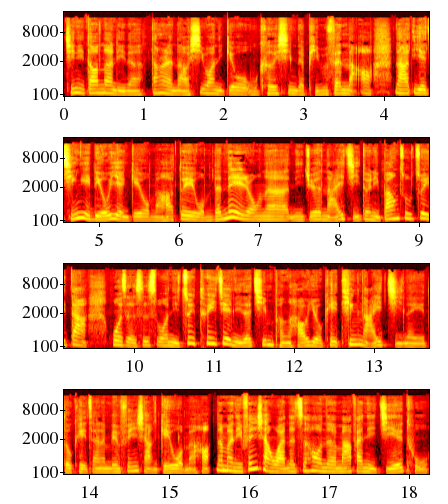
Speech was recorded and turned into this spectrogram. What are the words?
请你到那里呢。当然呢，希望你给我五颗星的评分了啊。那也请你留言给我们哈，对我们的内容呢，你觉得哪一集对你帮助最大，或者是说你最推荐你的亲朋好友可以听哪一集呢？也都可以在那边分享给我们哈。那么你分享完了之后呢，麻烦你截图，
